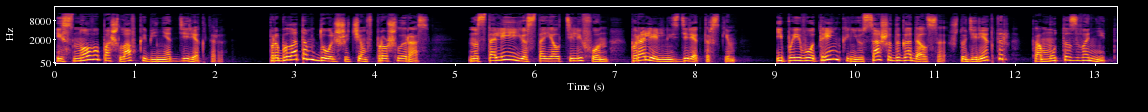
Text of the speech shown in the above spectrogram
и снова пошла в кабинет директора. Пробыла там дольше, чем в прошлый раз. На столе ее стоял телефон, параллельный с директорским — и по его треньканью Саша догадался, что директор кому-то звонит.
